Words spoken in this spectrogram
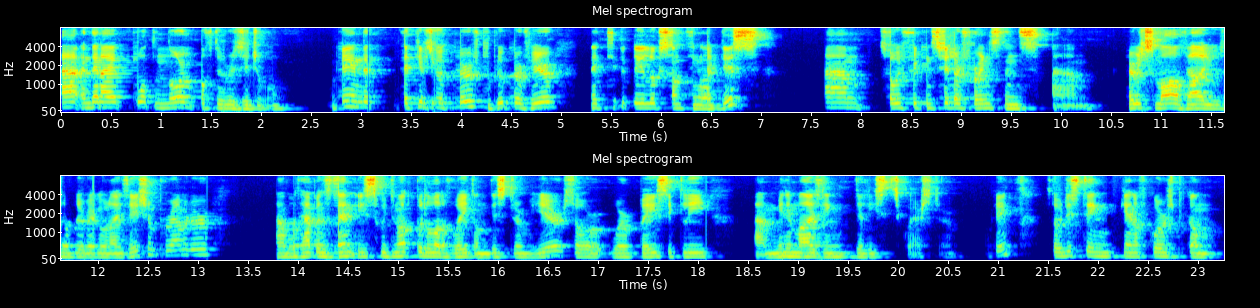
Uh, and then I plot the norm of the residual. Okay, and that, that gives you a curve, the blue curve here. It typically looks something like this. Um, so if we consider, for instance, um, very small values of the regularization parameter, uh, what happens then is we do not put a lot of weight on this term here. So we're basically uh, minimizing the least squares term. Okay, so this thing can of course become,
